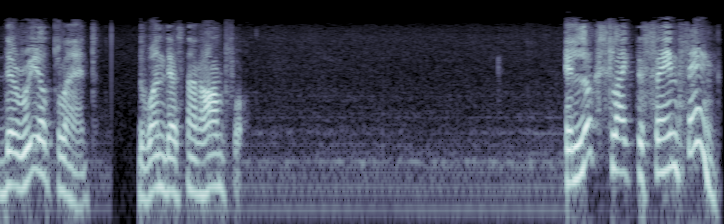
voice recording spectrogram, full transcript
the real plant, the one that's not harmful. It looks like the same thing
